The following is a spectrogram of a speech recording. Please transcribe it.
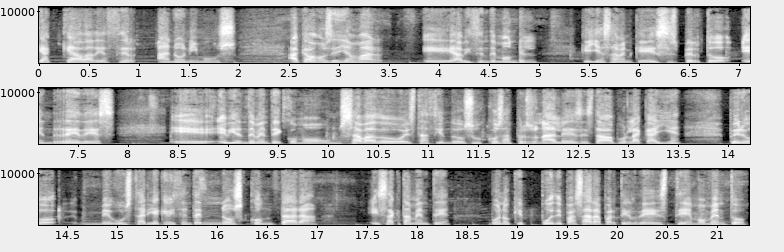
que acaba de hacer Anonymous. Acabamos de llamar eh, a Vicente Montel, que ya saben que es experto en redes, eh, evidentemente como un sábado está haciendo sus cosas personales, estaba por la calle, pero me gustaría que Vicente nos contara exactamente, bueno, qué puede pasar a partir de este momento,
